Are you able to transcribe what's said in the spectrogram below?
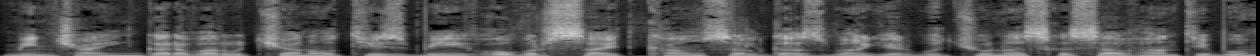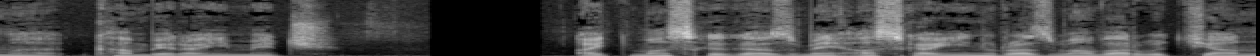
Մինչ այն կառավարության օտիզմի Oversight Council գազագերբությունը սկսավ հանդիպումը Կամբերայի մեջ։ Այդ մաս կգազմե ասկային ռազմավարության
